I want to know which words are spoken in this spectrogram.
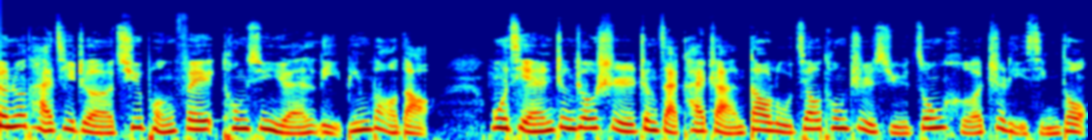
郑州台记者屈鹏飞、通讯员李斌报道。目前，郑州市正在开展道路交通秩序综合治理行动，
